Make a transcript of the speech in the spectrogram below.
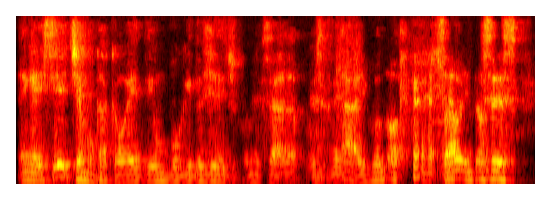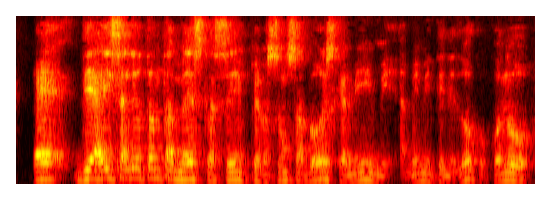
Venga, y si echamos cacahuete y un poquito de leche condensada, pues, ah, no, ¿sabes? Entonces, é, de aí saiu tanta mescla assim, mas são sabores que a mim, a mim me tem louco. Quando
